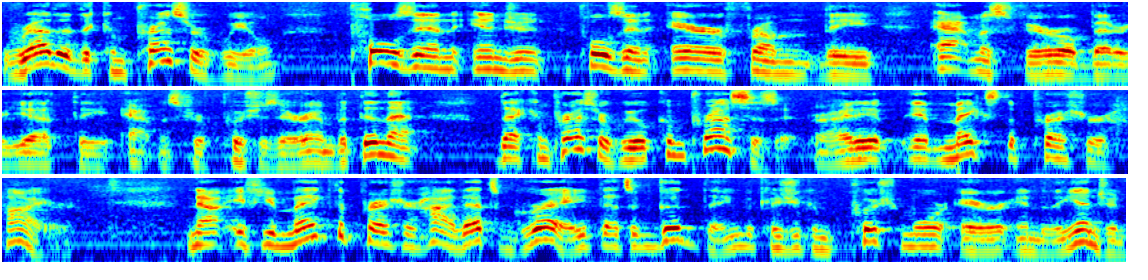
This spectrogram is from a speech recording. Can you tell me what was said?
Rather, the compressor wheel pulls in engine pulls in air from the atmosphere, or better yet, the atmosphere pushes air in. But then that that compressor wheel compresses it, right? It, it makes the pressure higher. Now, if you make the pressure high, that's great. That's a good thing because you can push more air into the engine.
